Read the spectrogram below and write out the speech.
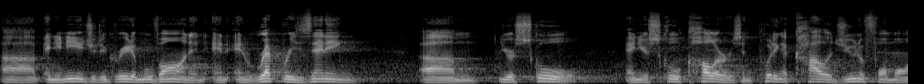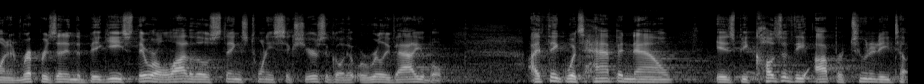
um, and you needed your degree to move on, and, and, and representing um, your school and your school colors and putting a college uniform on and representing the Big East. There were a lot of those things 26 years ago that were really valuable. I think what's happened now is because of the opportunity to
